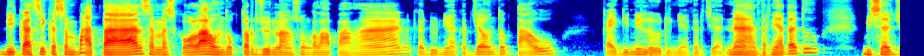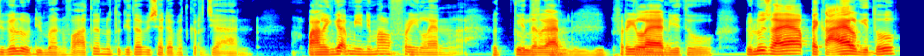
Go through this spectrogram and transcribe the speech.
dikasih kesempatan sama sekolah untuk terjun langsung ke lapangan ke dunia kerja untuk tahu kayak gini loh dunia kerja. Nah ternyata tuh bisa juga loh dimanfaatkan untuk kita bisa dapat kerjaan. Paling nggak minimal freelance lah Betul gitu kan. sekali, freelance gitu. Dulu saya PKL gitu.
